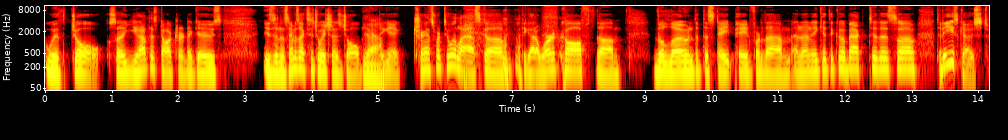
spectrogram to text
with Joel. So you have this doctor that goes is in the same exact situation as Joel. Yeah. They get transferred to Alaska. they got to work off the the loan that the state paid for them, and then they get to go back to this uh, to the East Coast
